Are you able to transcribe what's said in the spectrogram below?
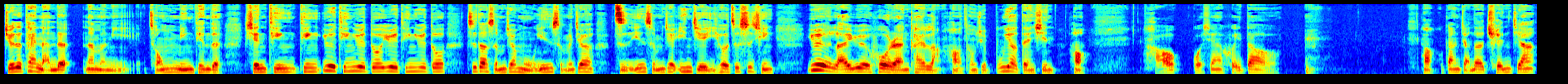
觉得太难的，那么你从明天的先听听，越听越多，越听越多，知道什么叫母音，什么叫子音，什么叫音节以后，这事情。越来越豁然开朗，哈，同学不要担心，哈。好，我现在回到，好，我刚刚讲到全家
